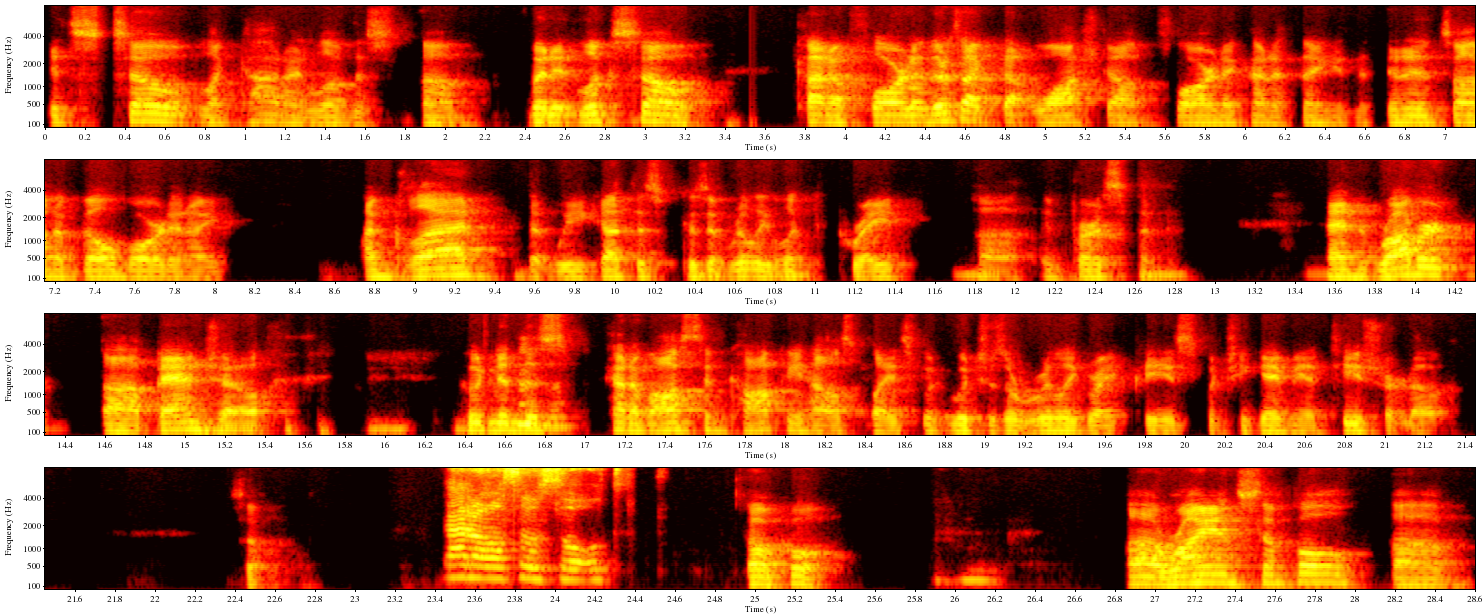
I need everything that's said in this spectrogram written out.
It's so like God, I love this, um, but it looks so kind of Florida. There's like that washed out Florida kind of thing, and, and it's on a billboard. And I, I'm glad that we got this because it really looked great uh, in person. And Robert uh, Banjo, who did this mm-hmm. kind of Austin coffee house place, which is a really great piece, which he gave me a T-shirt of. So that also sold. Oh, cool. Mm-hmm. Uh, Ryan Simple, um,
